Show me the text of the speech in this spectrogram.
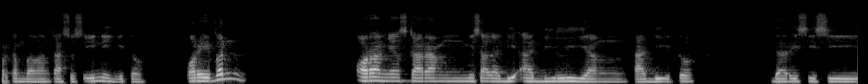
perkembangan kasus ini gitu. Or even orang yang sekarang misalnya diadili yang tadi itu dari sisi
